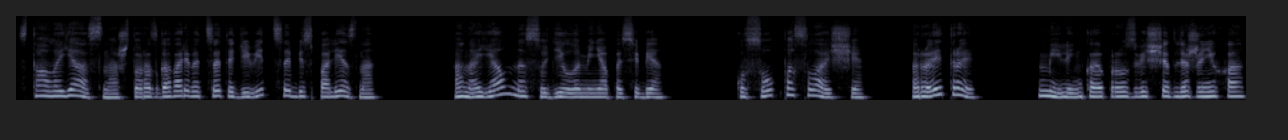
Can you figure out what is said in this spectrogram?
Стало ясно, что разговаривать с этой девицей бесполезно. Она явно судила меня по себе. Кусок послаще. Рей-Трей — миленькое прозвище для жениха.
